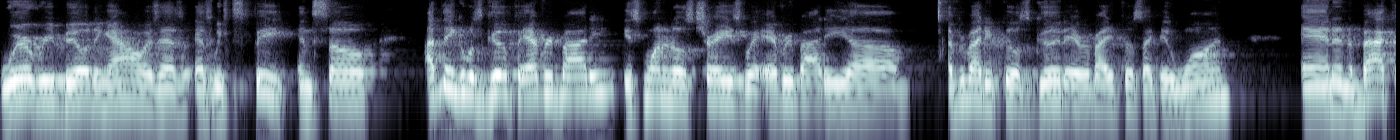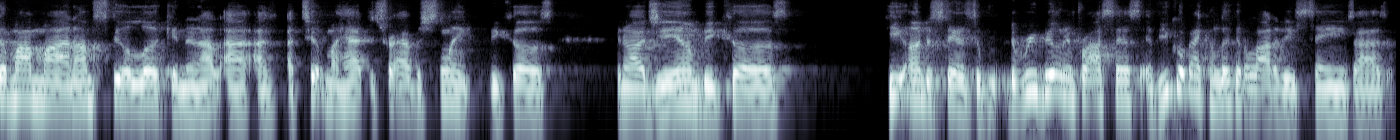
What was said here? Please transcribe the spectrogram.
We're rebuilding ours as as we speak, and so I think it was good for everybody. It's one of those trades where everybody um, everybody feels good, everybody feels like they won. And in the back of my mind, I'm still looking, and I, I, I tip my hat to Travis Schlenk because you know our GM because he understands the, the rebuilding process. If you go back and look at a lot of these teams, Isaac,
